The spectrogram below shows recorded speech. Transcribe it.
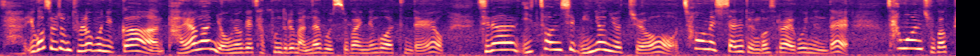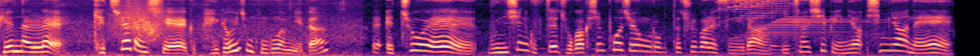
자, 이곳을 좀 둘러보니까 다양한 영역의 작품들을 만나볼 수가 있는 것 같은데요. 지난 2012년이었죠. 처음에 시작이 된 것으로 알고 있는데 창원 조각 비엔날레 개최 당시에 그 배경이 좀 궁금합니다. 네, 애초에 문신 국제 조각 심포지움으로부터 출발했습니다. 2012년 10년에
